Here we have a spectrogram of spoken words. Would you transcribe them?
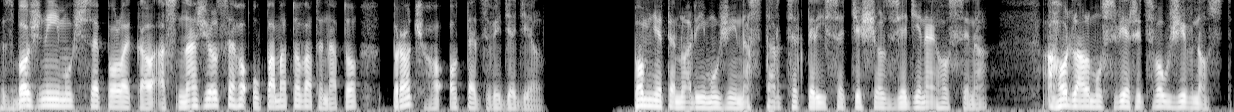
Zbožný muž se polekal a snažil se ho upamatovat na to, proč ho otec vydědil. Pomněte, mladý muži, na starce, který se těšil z jediného syna a hodlal mu svěřit svou živnost.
